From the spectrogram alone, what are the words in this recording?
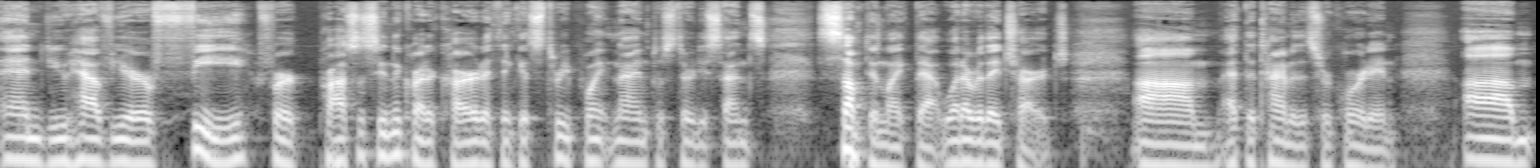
and you have your fee for processing the credit card. I think it's three point nine plus thirty cents, something like that, whatever they charge um, at the time of this recording. Um,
